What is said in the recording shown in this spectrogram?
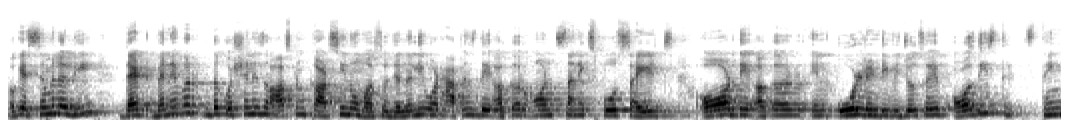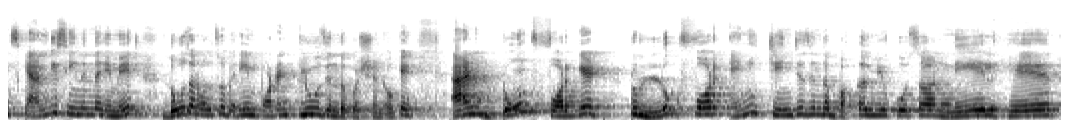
Okay, similarly, that whenever the question is asked on carcinoma, so generally what happens, they occur on sun exposed sites or they occur in old individuals. So if all these th things can be seen in the image, those are also very important clues in the question. Okay, and don't forget to look for any changes in the buccal mucosa, nail, hair,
